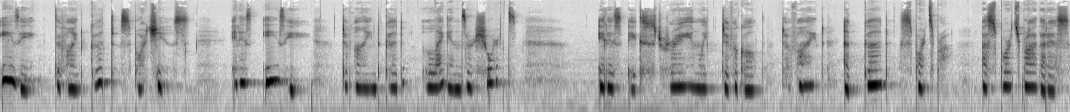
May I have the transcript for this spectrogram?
easy to find good sport shoes. It is easy to find good leggings or shorts. It is extremely difficult to find a good sports bra. A sports bra that is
